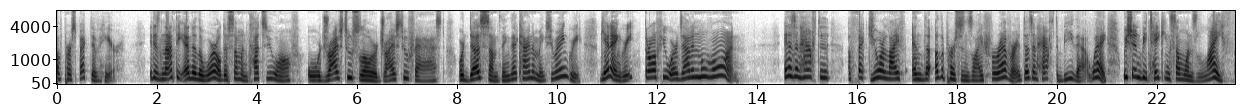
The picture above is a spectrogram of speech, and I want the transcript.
of perspective here. It is not the end of the world if someone cuts you off or drives too slow or drives too fast or does something that kind of makes you angry. Get angry, throw a few words out, and move on. It doesn't have to affect your life and the other person's life forever. It doesn't have to be that way. We shouldn't be taking someone's life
